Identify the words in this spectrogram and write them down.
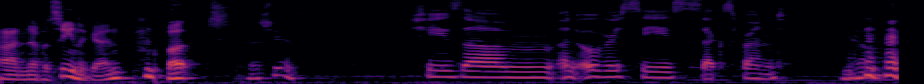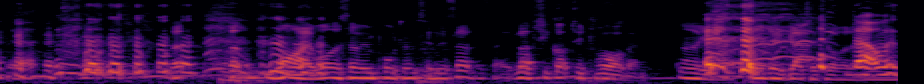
and never seen again. but there she is. She's um an overseas sex friend. Yeah. Yeah. but, but why? What was her importance in this episode? Well, she got to draw them. oh yeah, you did get to draw them. that was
